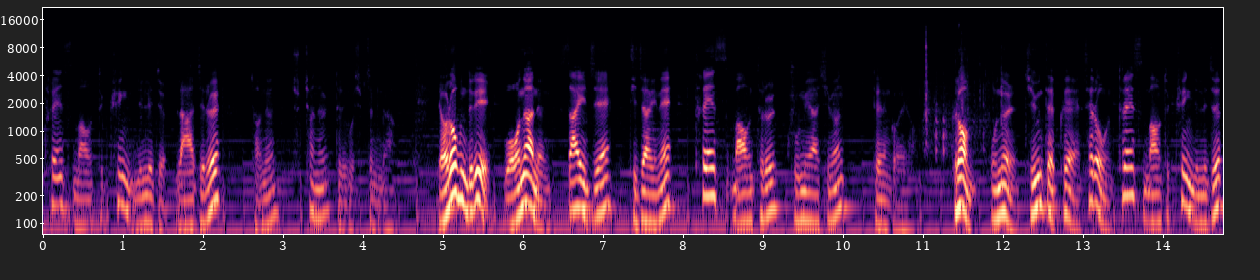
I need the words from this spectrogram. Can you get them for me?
트랜스 마운트 퀵 릴리즈 라지를 저는 추천을 드리고 싶습니다. 여러분들이 원하는 사이즈의 디자인의 트랜스 마운트를 구매하시면 되는 거예요. 그럼 오늘 지운테크의 새로운 트랜스 마운트 퀵 릴리즈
